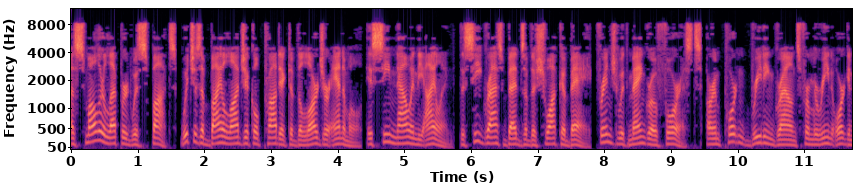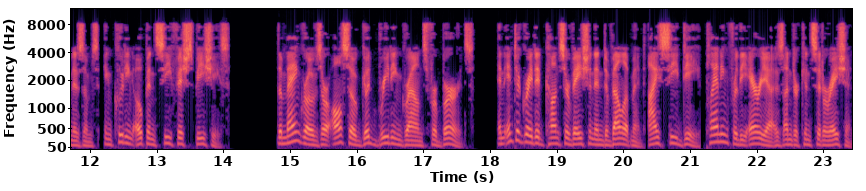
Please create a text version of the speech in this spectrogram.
A smaller leopard with spots, which is a biological product of the larger animal, is seen now in the island. The sea grass beds of the Chwaka Bay, fringed with mangrove forests, are important breeding grounds for marine organisms, including open sea fish species. The mangroves are also good breeding grounds for birds. An integrated conservation and development planning for the area is under consideration.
